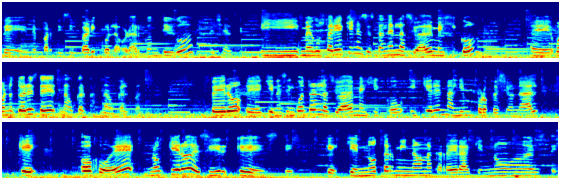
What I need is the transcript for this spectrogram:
de, participar y colaborar contigo. Y me gustaría quienes están en la Ciudad de México, eh, bueno, tú eres de Naucalpan. Naucalpan. Pero eh, quienes se encuentran en la Ciudad de México y quieren alguien profesional que ojo, ¿eh? No quiero decir que, este, que quien no termina una carrera, quien no, este,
